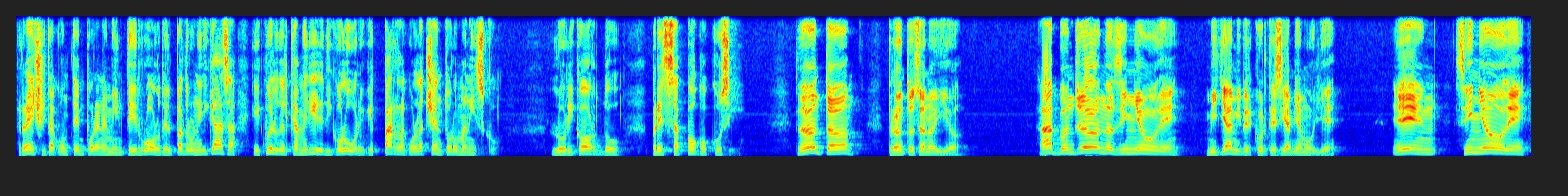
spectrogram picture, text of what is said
recita contemporaneamente il ruolo del padrone di casa e quello del cameriere di colore che parla con l'accento romanesco. Lo ricordo pressappoco così. Pronto? Pronto sono io. Ah, buongiorno signore. Mi chiami per cortesia mia moglie? Eh, signore,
